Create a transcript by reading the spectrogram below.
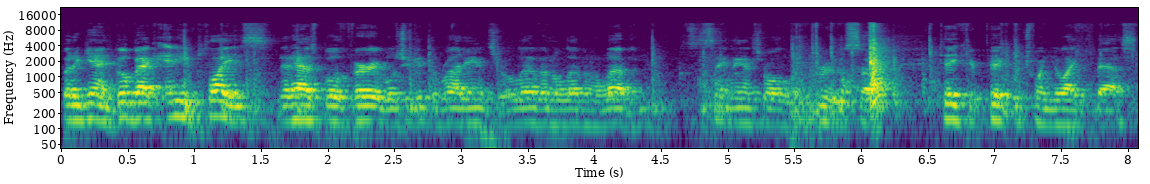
But again, go back any place that has both variables, you get the right answer, 11, 11, 11. It's the same answer all the way through, so take your pick which one you like best.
